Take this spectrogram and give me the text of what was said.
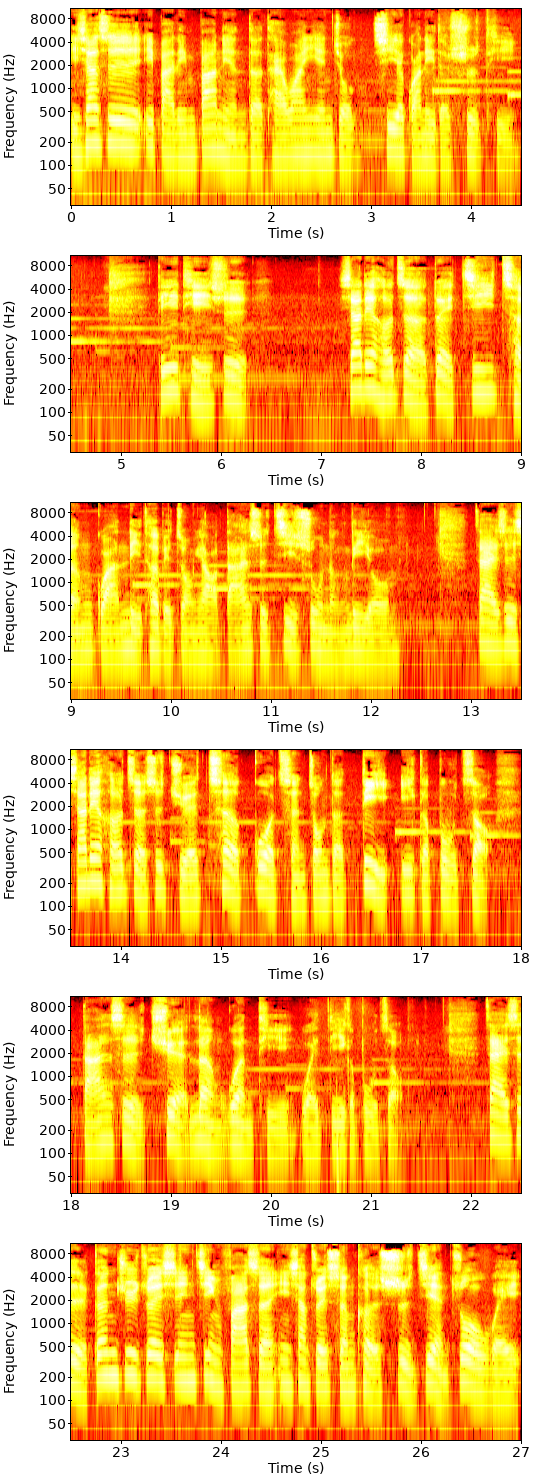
以下是一百零八年的台湾烟酒企业管理的试题。第一题是：下列何者对基层管理特别重要？答案是技术能力哦。再是下列何者是决策过程中的第一个步骤？答案是确认问题为第一个步骤。再是根据最新近发生、印象最深刻的事件作为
